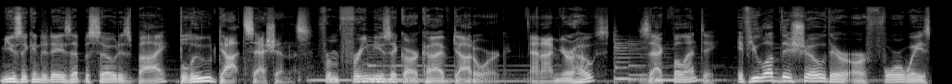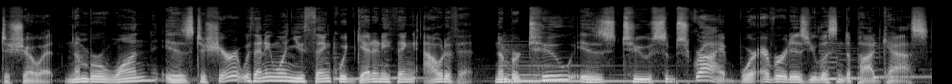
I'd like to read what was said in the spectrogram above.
Music in today's episode is by Blue Dot Sessions from freemusicarchive.org. And I'm your host, Zach Valenti. If you love this show, there are four ways to show it. Number one is to share it with anyone you think would get anything out of it. Number two is to subscribe wherever it is you listen to podcasts.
